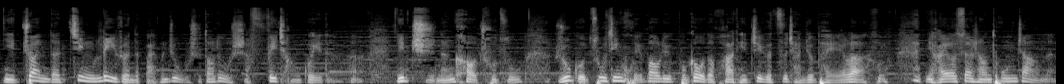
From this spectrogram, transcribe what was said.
你赚的净利润的百分之五十到六十，非常贵的啊。你只能靠出租，如果租金回报率不够的话，你这个资产就赔了，你还要算上通胀呢。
